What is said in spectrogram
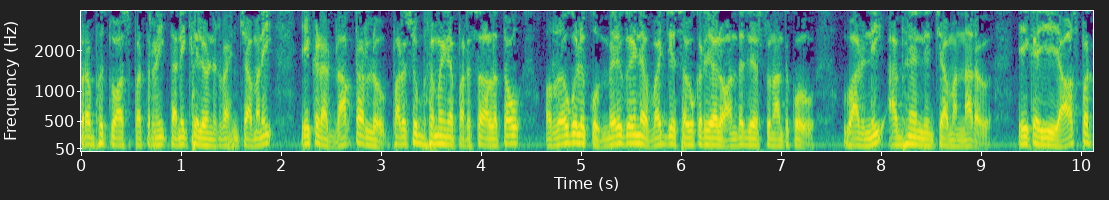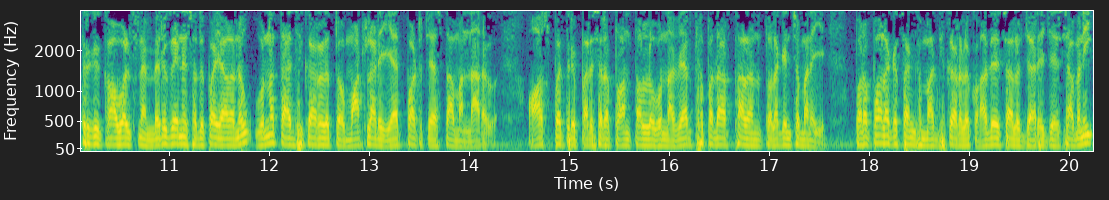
ప్రభుత్వ ఆసుపత్రిని తనిఖీలు నిర్వహించామని ఇక్కడ డాక్టర్లు పరిశుభ్రమైన పరిసరాలతో రోగులకు మెరుగైన వైద్య సౌకర్యాలు అందజేస్తున్నందుకు వారిని అభినందించామన్నారు. ఇక ఈ ఆసుపత్రికి కావాల్సిన మెరుగైన సదుపాయాలను ఉన్నతాధికారులతో మాట్లాడి ఏర్పాటు చేస్తామన్నారు. ఆసుపత్రి పరిసర ప్రాంతాల్లో ఉన్న వ్యర్థ పదార్థాలను తొలగించమని పురపాలక సంఘం అధికారులకు ఆదేశాలు జారీ చేశామని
